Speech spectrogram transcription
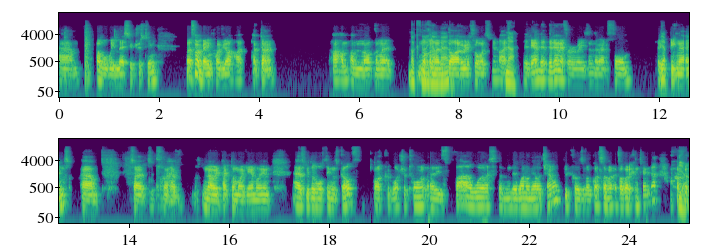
um, probably less interesting. But from a betting point of view, I, I don't. I'm, I'm not going to not, not going to let it guide or influence. Like, no. they're down. They're down there for a reason. They're out of form. They're yep. big names. Um, so it's going to have no impact on my gambling. And as with all things golf, I could watch a tournament that is far worse than the one on the other channel because if I've got some, if I've got a contender, yeah.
